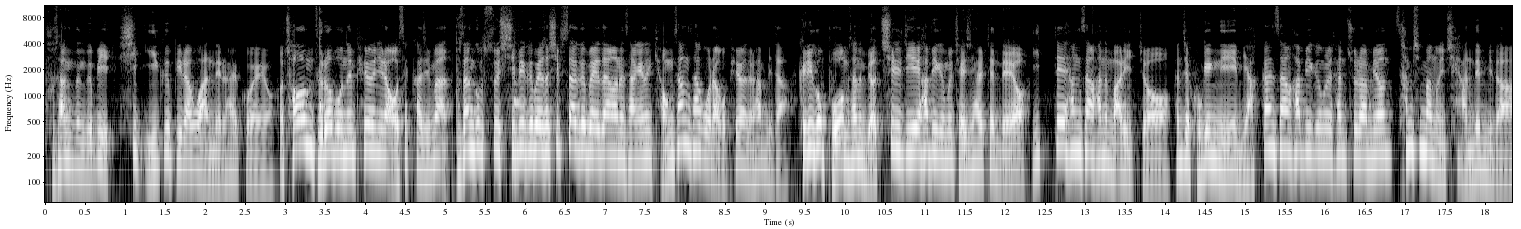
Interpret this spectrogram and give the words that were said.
부상 등급이 12급이라고 안내를 할 거예요. 어, 처음 들어보는 표현이라 어색하지만 부상급수 12급에서 14급에 해당하는 상해는 경상사고라고 표현을 합니다. 그리고 보험사는 며칠 뒤에 합의금을 제시할 텐데요. 이때 항상 하는 말이 있죠. 현재 고객님 약관상 합의금을 산출하면 30만 원이 채 안 됩니다.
